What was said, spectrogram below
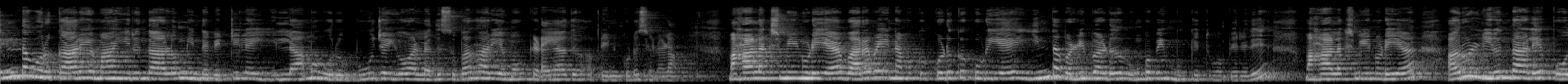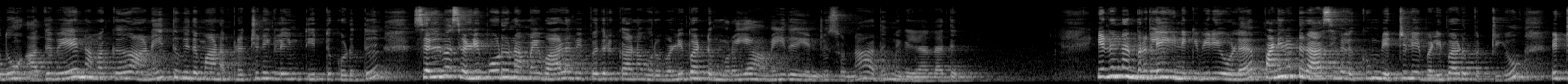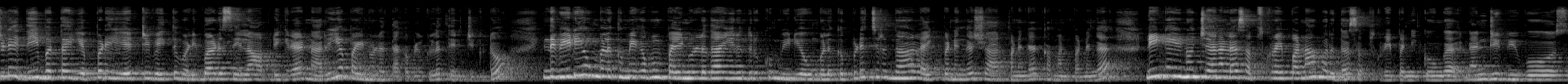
எந்த ஒரு காரியமாக இருந்தாலும் இந்த வெற்றிலை இல்லாமல் ஒரு பூஜையோ அல்லது சுபகாரியமோ கிடையாது அப்படின்னு கூட சொல்லலாம். மகாலட்சுமியினுடைய வரவை நமக்கு கொடுக்கக்கூடிய இந்த வழிபாடு ரொம்பவே முக்கியத்துவம் பெறுது. மகாலட்சுமியினுடைய அருள் இருந்தாலே போதும். அதுவே நமக்கு அனைத்து விதமான பிரச்சனைகளையும் தீர்த்து கொடுத்து செல்வ செழிப்போடு நம்மை வாழ வைப்பதற்கான ஒரு வழிபாட்டு முறையாக அமையுது என்று சொன்னால் அது மிகையாகாது. என்ன நண்பர்களே இன்னைக்கு வீடியோவில் பன்னிரெண்டு ராசிகளுக்கும் வெற்றிலை வழிபாடு பற்றியும் வெற்றிலை தீபத்தை எப்படி ஏற்றி வைத்து வழிபாடு செய்யலாம் அப்படிங்கிற நிறைய பயனுள்ள தகவல்களை தெரிஞ்சுக்கிட்டோம். இந்த வீடியோ உங்களுக்கு மிகவும் பயனுள்ளதாக இருந்திருக்கும். வீடியோ உங்களுக்கு பிடிச்சிருந்தா லைக் பண்ணுங்கள் ஷேர் பண்ணுங்கள் கமெண்ட் பண்ணுங்கள் நீங்கள் இன்னும் சேனலை சப்ஸ்கிரைப் பண்ணாமல் இருந்தால் சப்ஸ்கிரைப் பண்ணிக்கோங்க. நன்றி வியூவோஸ்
